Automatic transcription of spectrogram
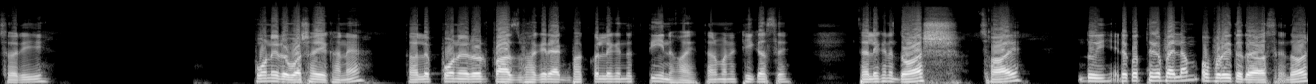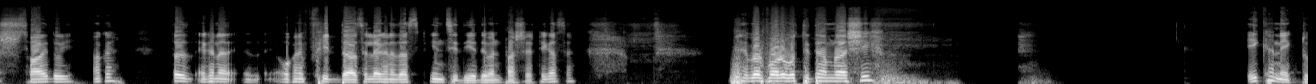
সরি পনেরো বসাই এখানে, তাহলে পনেরোর পাঁচ ভাগের এক ভাগ করলে কিন্তু তিন হয়, তার মানে ঠিক আছে। তাহলে এখানে দশ, ছয়, দুই, এটা কোত্থেকে পাইলাম? ওপরেই তো দেওয়া আছে, দশ, ছয়, দুই ওকে তো এখানে, ওখানে ফিট দেওয়া ছিল এখানে জাস্ট ইঞ্চি দিয়ে দেবেন পাশে, ঠিক আছে? এবার পরবর্তীতে আমরা আসি। এইখানে একটু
